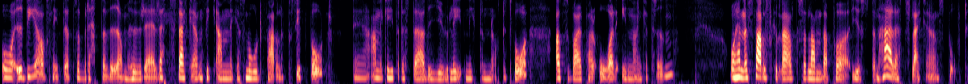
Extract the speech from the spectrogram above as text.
Och i det avsnittet så berättar vi om hur rättsläkaren fick Annikas mordfall på sitt bord. Annika hittade död i juli 1982, alltså bara ett par år innan Katrin. Och hennes fall skulle alltså landa på just den här rättsläkarens bord.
